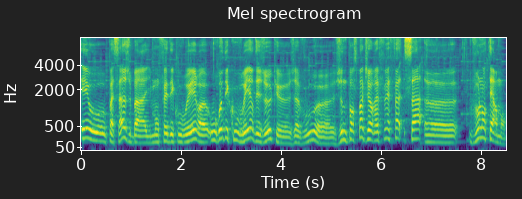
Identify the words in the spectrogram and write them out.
Et au passage, bah, ils m'ont fait découvrir euh, ou redécouvrir des jeux que j'avoue, je ne pense pas que j'aurais fait ça volontairement.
